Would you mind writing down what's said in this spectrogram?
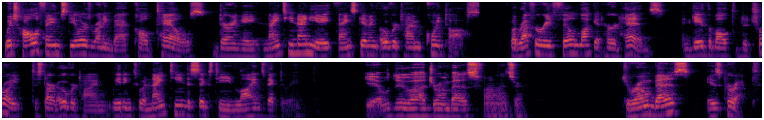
Which Hall of Fame Steelers running back called tails during a 1998 Thanksgiving overtime coin toss, but referee Phil Luckett heard heads and gave the ball to Detroit to start overtime, leading to a 19 16 Lions victory? Yeah, we'll do uh, Jerome Bettis. Final answer. Jerome Bettis is correct.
